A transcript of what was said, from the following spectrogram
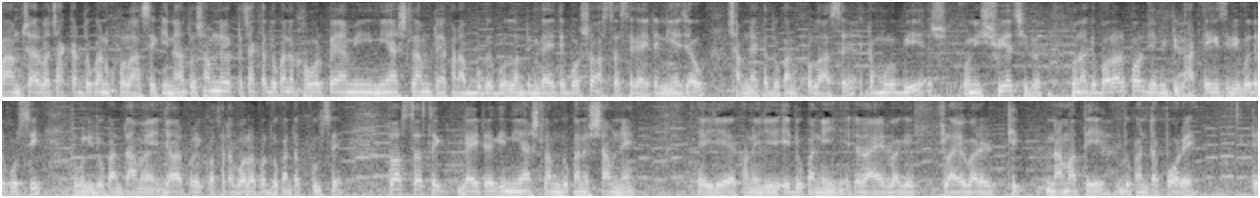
পাংচার বা চাকার দোকান খোলা আছে কিনা? তো সামনে একটা চাকার দোকানে খবর পেয়ে আমি নিয়ে আসলাম। তো এখন আব্বুকে বললাম, তুমি গাড়িতে বসো, আস্তে আস্তে গাড়িটা নিয়ে যাও। সামনে একটা দোকান খোলা আছে। একটা মুরব্বী, উনি শুয়ে ছিল। তো ওনাকে বলার পর যে আমি একটু আটকে গেছি, বিপদে পড়ছি, তো উনি দোকানটা আমায় যাওয়ার পরে কথাটা বলার পর দোকানটা খুলছে। তো আস্তে আস্তে গাড়িটাকে নিয়ে আসলাম দোকানের সামনে। এই যে এখন এই যে, এই দোকানেই, এটা রায়েরবাগে ফ্লাইওভারের ঠিক নামাতে দোকানটা পড়ে। তো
